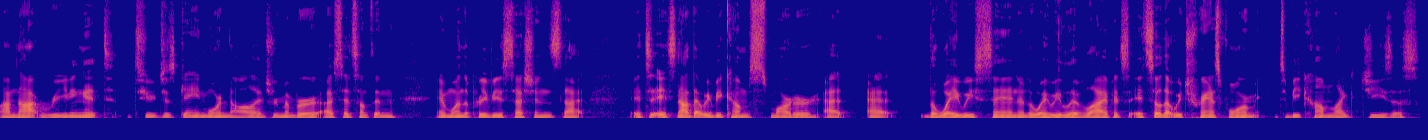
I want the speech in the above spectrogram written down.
I'm not reading it to just gain more knowledge. Remember, I said something in one of the previous sessions that it's it's not that we become smarter at at the way we sin or the way we live life. It's it's so that we transform to become like Jesus.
